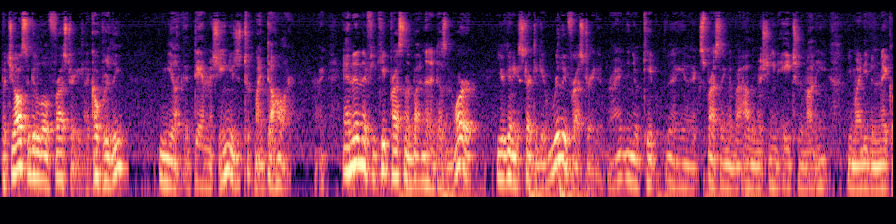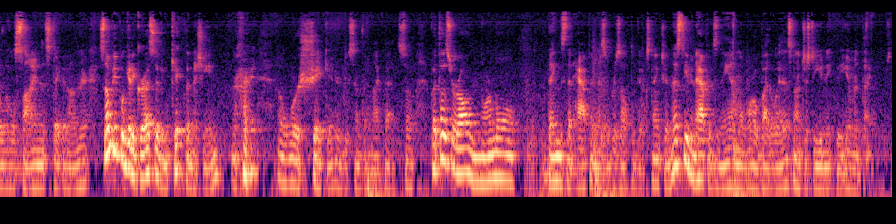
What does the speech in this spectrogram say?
But you also get a little frustrated, like, oh, really? And you're like, the damn machine, you just took my dollar, right? And then if you keep pressing the button and it doesn't work, you're going to start to get really frustrated, right? And you'll keep you know, expressing about how the machine hates your money. You might even make a little sign and stick it on there. Some people get aggressive and kick the machine, right? Or shake it or do something like that. So, but those are all normal things that happen as a result of extinction. This even happens in the animal world, by the way. That's not just a uniquely human thing. So.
